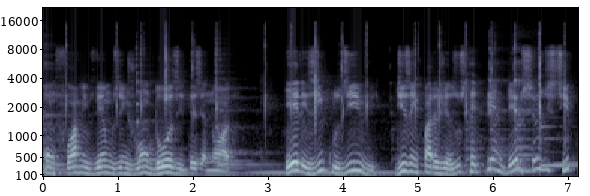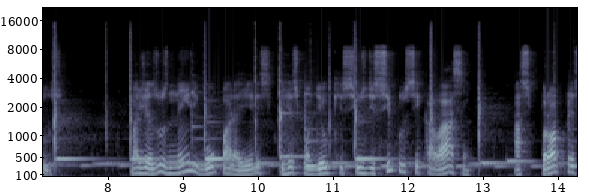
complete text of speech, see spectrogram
conforme vemos em João 12, 19. Eles, inclusive, dizem para Jesus repreender os seus discípulos. Mas Jesus nem ligou para eles e respondeu que se os discípulos se calassem, as próprias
